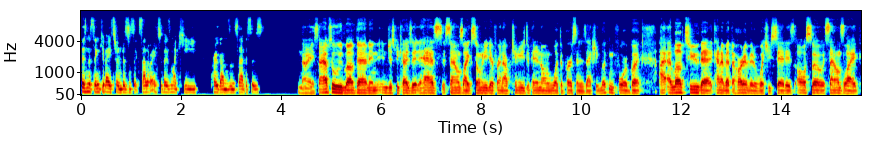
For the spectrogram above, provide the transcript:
business incubator and business accelerator those are my key programs and services. Nice. I absolutely love that. And, and just because it has, it sounds like so many different opportunities depending on what the person is actually looking for. But I, I love too that kind of at the heart of it, of what you said, is also, it sounds like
